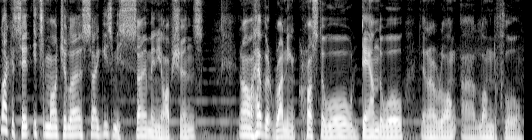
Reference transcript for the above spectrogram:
Like I said, it's modular so it gives me so many options and I'll have it running across the wall, down the wall, then along, uh, along the floor.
